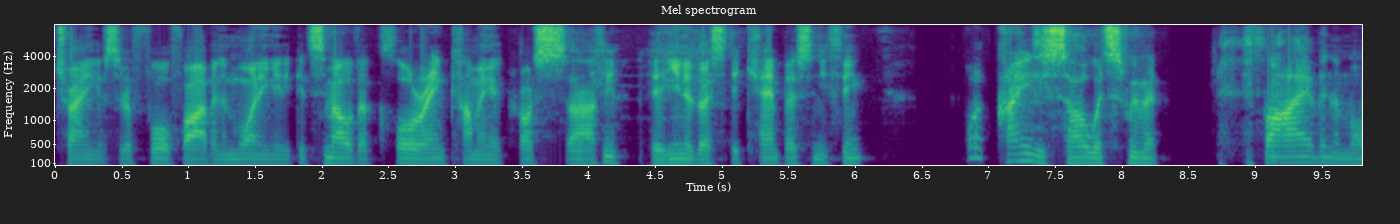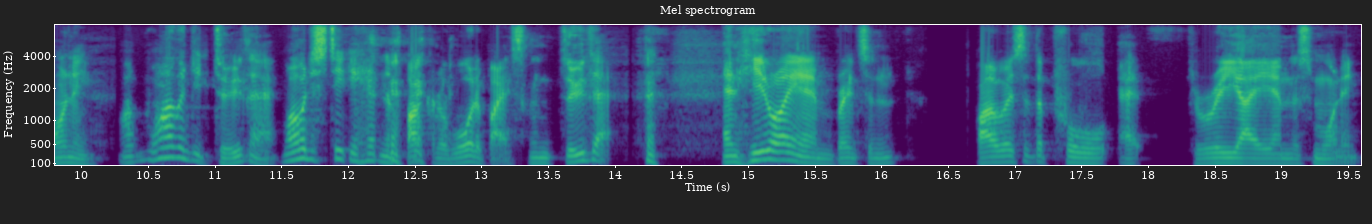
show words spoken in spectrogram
training at sort of four or five in the morning, and you could smell the chlorine coming across uh, the university campus, and you think, what a crazy soul would swim at five in the morning? Like, why would you do that? Why would you stick your head in a bucket of water, basically, and do that? and here I am, Brenton. I was at the pool at 3 a.m. this morning.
